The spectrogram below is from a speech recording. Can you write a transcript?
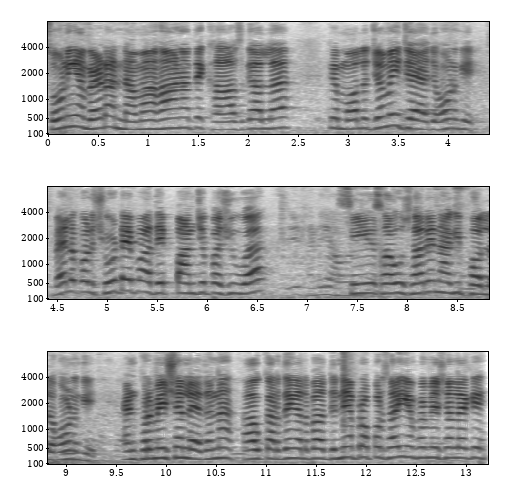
ਸੋਹਣੀਆਂ ਵਹਿੜਾਂ ਨਵਾਂ ਹਾਣ ਤੇ ਖਾਸ ਗੱਲ ਆ ਕਿ ਮੁੱਲ ਜਮਾਂ ਹੀ ਜਾਇਜ਼ ਹੋਣਗੇ। ਬਿਲਕੁਲ ਛੋਟੇ ਭਾਅ ਦੇ ਪੰਜ ਪਸ਼ੂ ਆ। ਸੀ ਸਾਊ ਸਾਰੇ ਨਾਗੀ ਫੁੱਲ ਹੋਣਗੇ। ਇਨਫੋਰਮੇਸ਼ਨ ਲੈ ਦੇਣਾ। ਆਓ ਕਰਦੇ ਹਾਂ ਗੱਲਬਾਤ। ਦਿੰਨੇ ਆ ਪ੍ਰੋਪਰ ਸਾਰੀ ਇਨਫੋਰਮੇਸ਼ਨ ਲੈ ਕੇ।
